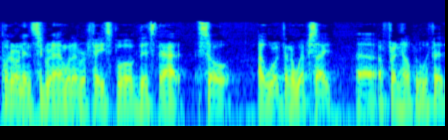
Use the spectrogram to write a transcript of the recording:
put it on Instagram, whatever, Facebook, this, that. So I worked on a website, uh, a friend helped me with it.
